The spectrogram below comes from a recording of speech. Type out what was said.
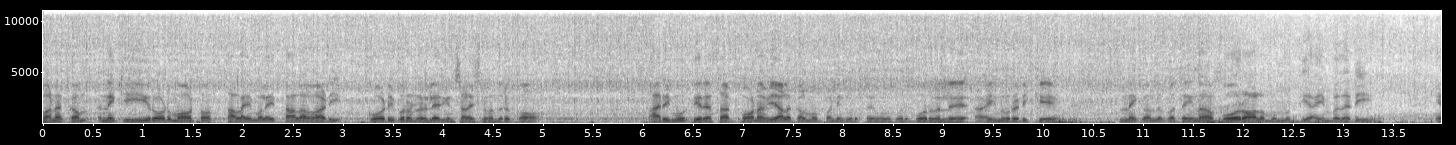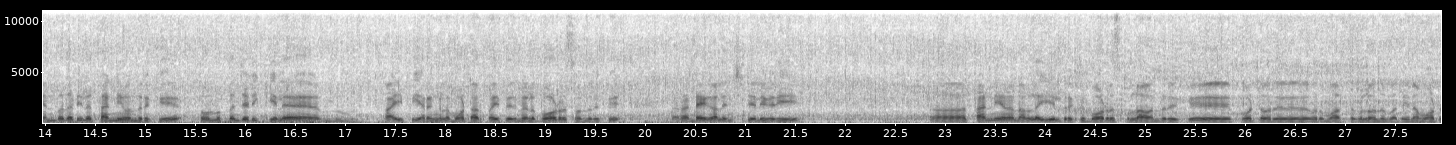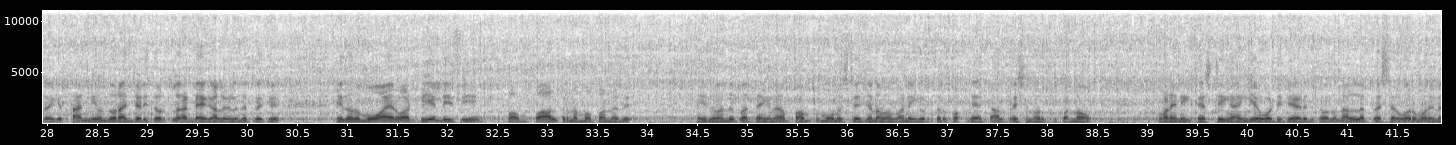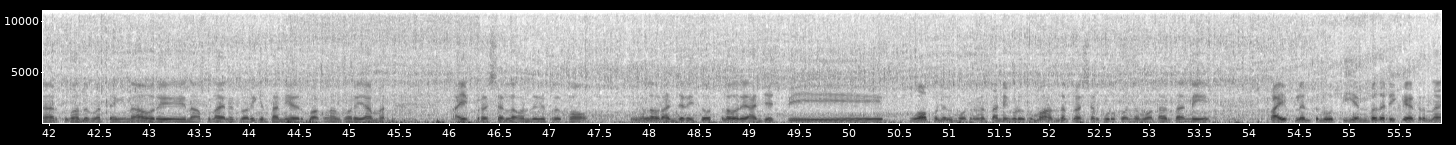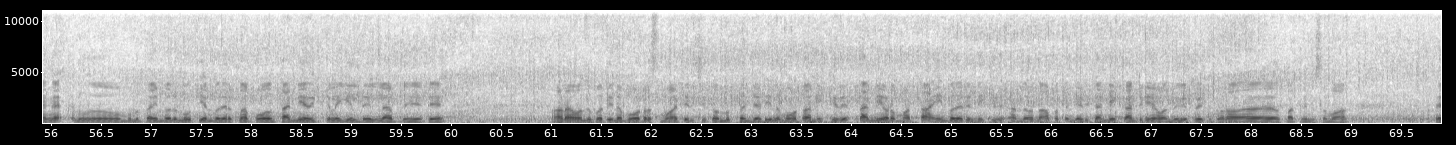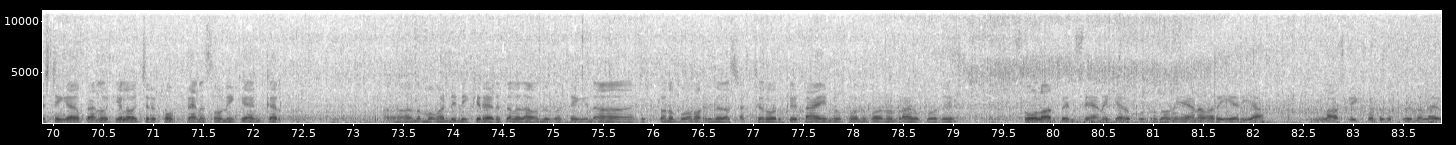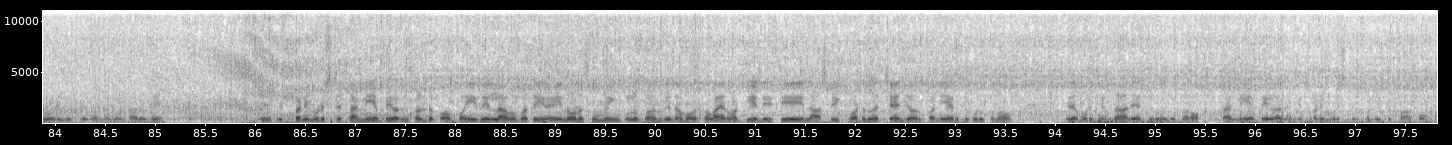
வணக்கம். இன்னைக்கு ஈரோடு மாவட்டம் தலைமலை தாளவாடி கோடிபுரம் வில்லேஜ் இன்ஸ்டாலேஷன் வந்திருக்கோம். அரிமூர்த்தி ரெசார்ட் போன வியாழக்கிழமை பண்ணி கொடுத்தேன். உங்களுக்கு ஒரு போர்வெல் ஐநூறு அடிக்கு. இன்றைக்கி வந்து பார்த்திங்கன்னா போர் ஆழம் முந்நூற்றி ஐம்பது அடி. எண்பது அடியில் தண்ணி வந்திருக்கு. தொண்ணூத்தஞ்சு அடி கீழே பைப் இறங்கலை. மோட்டார் பைப் இது மேலே போர்டர்ஸ் வந்திருக்கு. ரெண்டே கால் இன்ச் டெலிவரி தண்ணி ஏன்னா நல்ல ஈல்டு இருக்குது பார்டர்ஸ் ஃபுல்லாக வந்திருக்கு. போட்டு ஒரு ஒரு மாதத்துக்குள்ளே வந்து பார்த்திங்கன்னா மோட்டர் இருக்குது தண்ணி வந்து ஒரு அஞ்சடி தூரத்தில் ரெண்டே கால் விழுந்துட்டுருக்கு இது வந்து மூவாயிரம் வாட் பிஎல்டிசி பம்ப் ஆல்ட்ரு நம்ம பண்ணது. இது வந்து பார்த்திங்கன்னா பம்ப் மூணு ஸ்டேஜை நம்ம பண்ணி கொடுத்துருக்கோம். நேற்று ஆல்ட்ரேஷன் ஒர்க் பண்ணோம். உடனே இன்றைக்கி டெஸ்டிங் அங்கேயே ஓட்டிகிட்டு எடுத்துகிட்டு வந்து நல்ல ப்ரெஷர் ஒரு மணி நேரத்துக்கு வந்து பார்த்திங்கன்னா ஒரு நாற்பதாயிரம் லிட்டர் வரைக்கும் தண்ணி எதிர்பார்க்கலாம் குறையாம. ஹை ப்ரெஷரில் வந்துக்கிட்டு இருக்கோம். இங்கெல்லாம் ஒரு அஞ்சடி தூரத்தில் ஒரு அஞ்சு ஹெச்பி ஓப்பனில் என்ன தண்ணி கொடுக்குமோ அந்த ப்ரெஷர் கொடுக்கும் இந்த மோட்டார் தண்ணி. பைப் லென்த் நூற்றி எண்பது அடி கேட்டிருந்தாங்க. நூ முந்நூற்றி ஐம்பது நூற்றி எண்பது இருக்குனா போதும். தண்ணி அதுக்குள்ள ஈல்டு இல்லை அப்படின்ட்டு ஆனால் வந்து பார்த்திங்கன்னா போட்ரஸ் மாட்டிருச்சு தொண்ணூத்தஞ்சு அடியில் மோட்டார் நிற்குது தண்ணியோட மட்டம் ஐம்பது அடியில் நிற்குது அந்த ஒரு நாற்பத்தஞ்சு அடி தண்ணி கண்டினியூவாக வந்துக்கிட்டு இருக்கு ஒரு பத்து நிமிஷமாக டெஸ்டிங்காக பேனல் கீழே வச்சுருக்கோம். பேனசோனிக் ஏங்கர் நம்ம வண்டி நிற்கிற இடத்துல தான் வந்து பார்த்திங்கன்னா ஃபிக்ஸ் பண்ண போகிறோம் இந்த தான் ஸ்ட்ரக்சர் ஒர்க்கு டைம் இப்போ வந்து பதினொன்றாக போகுது. சோலார் பென்ஸ் யானைக்காக போட்டிருக்கோங்க யானை வர ஏரியா. லாஸ்ட் வீக் போட்டு கொடுத்து நல்லாவே ஓடிக்கிட்டு அந்த மோட்டாருமே இது ஃபிட் பண்ணி முடிச்சுட்டு தண்ணி எப்படி வருதுன்னு சொல்லிட்டு பார்ப்போம். இது இல்லாமல் பார்த்தீங்கன்னா இன்னொன்று ஸ்விம்மிங் பூலுக்கு வந்து நம்ம ஒரு தொள்ளாயிரம் வாட் பிஎல்டிசி லாஸ்ட் வீக் போட்டது சேஞ்ச் ஓவர் பண்ணி எடுத்து கொடுக்கணும். இதை முடிச்சுட்டு தான் அதை எடுத்து கொடுக்க போகிறோம் தண்ணி எப்படி வருது ஃபிட் பண்ணி முடிச்சுட்டு சொல்லிட்டு பார்ப்போம்.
